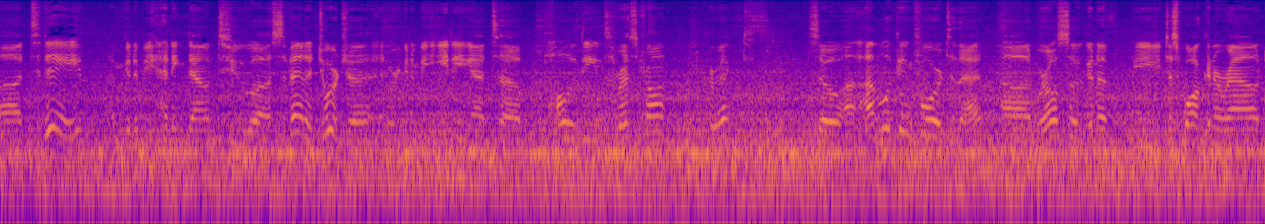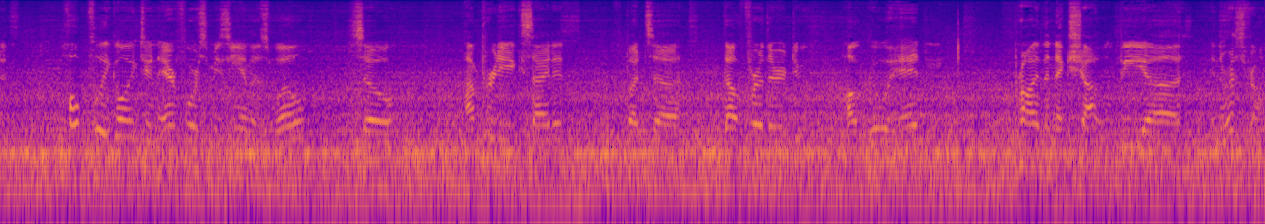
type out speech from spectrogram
Uh, today, I'm going to be heading down to uh, Savannah, Georgia, and we're going to be eating at uh, Paula Deen's restaurant, correct? So I'm looking forward to that. Uh, we're also going to be just walking around and hopefully going to an Air Force museum as well. So I'm pretty excited. But uh, without further ado, I'll go ahead and probably the next shot will be uh, in the restaurant.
